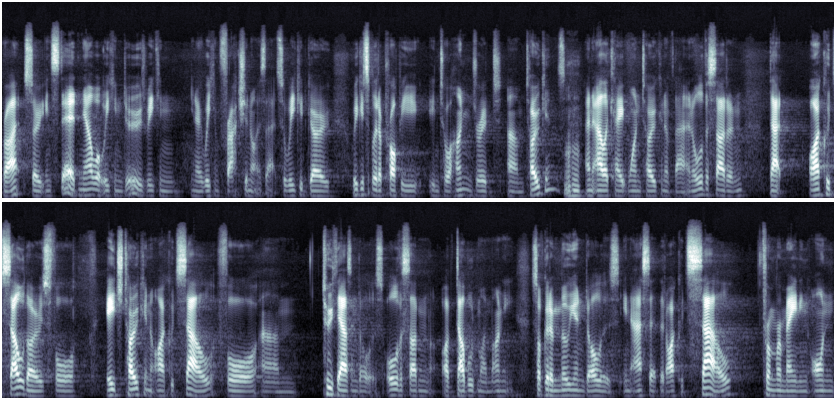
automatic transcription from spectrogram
right? So instead, now what we can do is we can, you know, we can fractionize that. So we could go, we could split a property into 100 um, tokens and allocate one token of that. And all of a sudden, that I could sell those for, each token I could sell for um, $2,000. All of a sudden, I've doubled my money. So I've got a million dollars in asset that I could sell from remaining on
